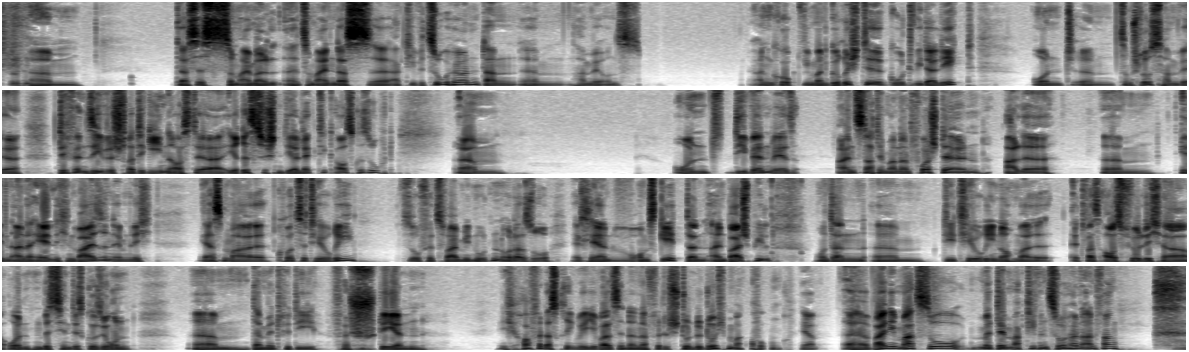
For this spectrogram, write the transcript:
Mhm. Ähm, das ist zum, einmal, äh, zum einen das äh, aktive Zuhören, dann ähm, haben wir uns angeguckt, wie man Gerüchte gut widerlegt und ähm, zum Schluss haben wir defensive Strategien aus der eristischen Dialektik ausgesucht. Ähm, und die werden wir jetzt eins nach dem anderen vorstellen, alle ähm, in einer ähnlichen Weise, nämlich erstmal kurze Theorie, so für zwei Minuten oder so, erklären, worum es geht, dann ein Beispiel und dann ähm, die Theorie nochmal etwas ausführlicher und ein bisschen Diskussion, ähm, damit wir die verstehen. Ich hoffe, das kriegen wir jeweils in einer Viertelstunde durch. Mal gucken. Ja. Äh, Weini, magst du mit dem aktiven Zuhören anfangen?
